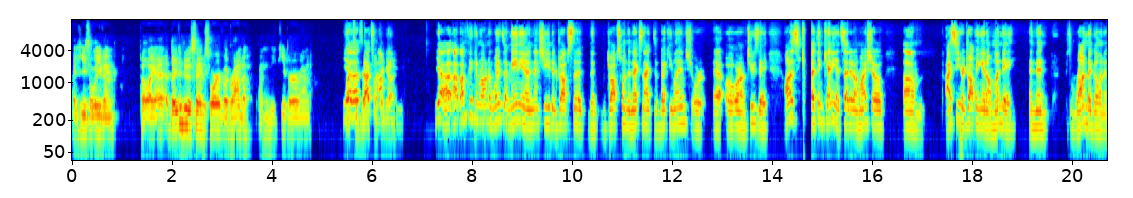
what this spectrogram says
like he's leaving, but like I, they could do the same swerve with Ronda and keep her around. Yeah, That's that's, exactly that's what, what I'm they're doing. thinking. Yeah, I, I'm thinking Ronda wins at Mania, and then she either drops the, the drops one the next night to Becky Lynch, or uh, or, or on Tuesday. Honestly, I think Kenny had said it on my show. Um, I see her dropping it on Monday, and then Ronda going to,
